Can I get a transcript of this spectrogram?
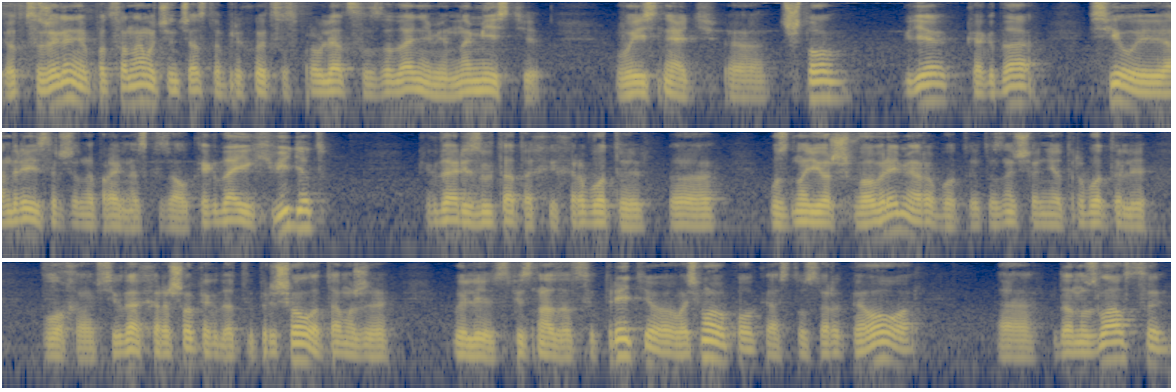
И вот, к сожалению, пацанам очень часто приходится справляться с заданиями на месте, выяснять, э, что, где, когда. Силы, и Андрей совершенно правильно сказал, когда их видят, когда о результатах их работы э, узнаешь во время работы, это значит, что они отработали плохо. Всегда хорошо, когда ты пришел, а там уже были спецназовцы 3-го, 8-го полка, 140-го, э, донузлавцы,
